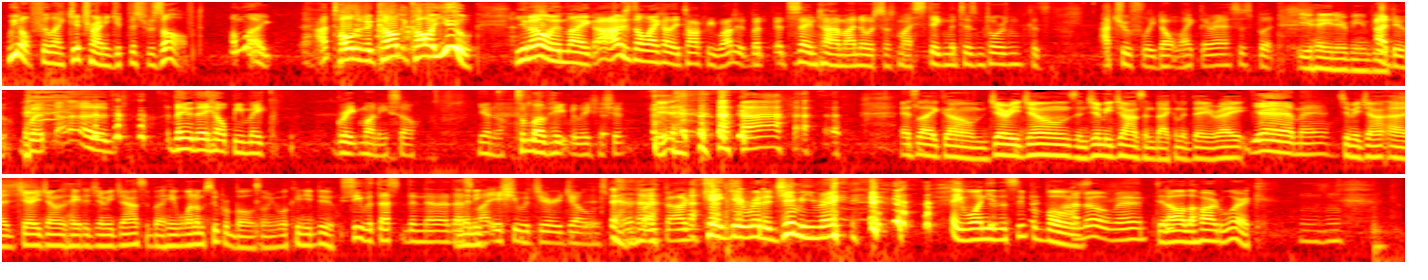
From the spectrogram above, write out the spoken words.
we don't feel like you're trying to get this resolved. I'm like, I told her to call to call you, you know, and like I just don't like how they talk to people. I just, but at the same time, I know it's just my stigmatism towards them because I truthfully don't like their asses, but You hate Airbnb. I do. But uh, they they help me make great money, so you know it's a love hate relationship. Yeah. it's like um, Jerry Jones and Jimmy Johnson back in the day, right? Yeah, man. Jimmy John, uh, Jerry Jones hated Jimmy Johnson, but he won him Super Bowls. I mean, what can you do? See, but that's then uh, that's then he- my issue with Jerry Jones. Man. like, dog, you can't get rid of Jimmy, man. He won you the Super Bowls. I know, man. Did all the hard work. hmm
